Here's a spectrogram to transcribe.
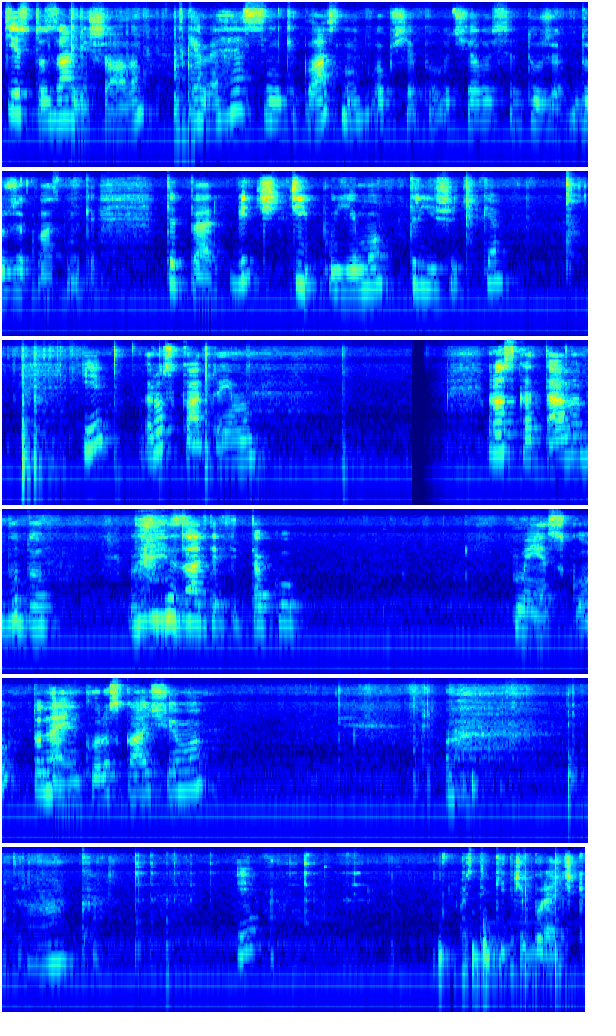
тісто замішала. Таке мегесеньке, класне, взагалі вийшло. Дуже, дуже класненьке. Тепер відштіпуємо трішечки і розкатуємо. Розкатала, буду вирізати під таку миску. Тоненько розкачуємо. Так. І ось такі чебуречки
